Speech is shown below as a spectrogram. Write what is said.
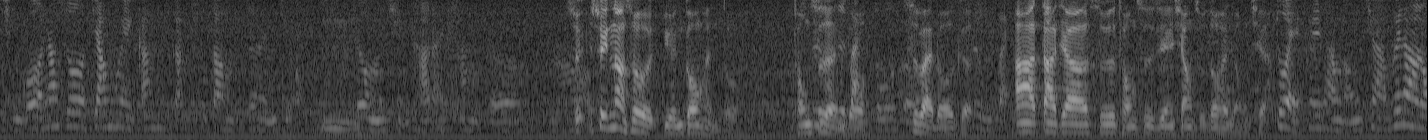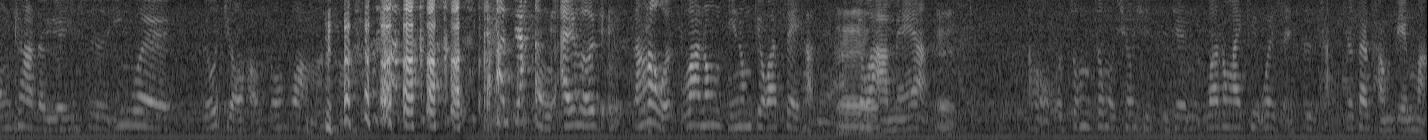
请过那时候江蕙刚刚出道不是很久，嗯，所以我们请他来唱歌。所以所以那时候员工很多。同事很多，四百多个，啊，大家是不是同事之间相处都很融洽？对，非常融洽，非常融洽的原因是因为有酒好说话嘛，大家很爱喝酒。然后我我弄你弄叫我细汉的呀，叫我阿妹啊。然后我中中午休息时间，我弄爱去渭水市场，就在旁边嘛，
